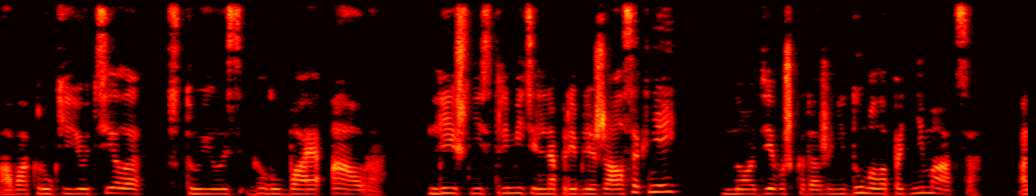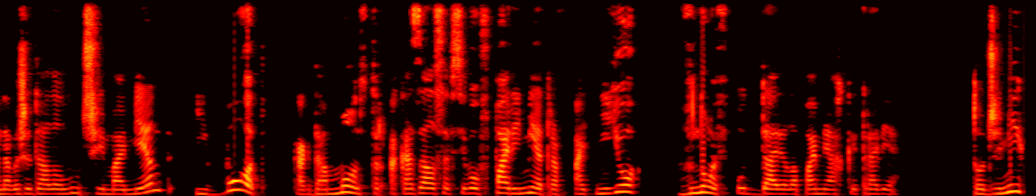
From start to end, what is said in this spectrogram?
а вокруг ее тела струилась голубая аура. Лишний стремительно приближался к ней, но девушка даже не думала подниматься. Она выжидала лучший момент, и вот, когда монстр оказался всего в паре метров от нее, вновь ударила по мягкой траве. Тот же миг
